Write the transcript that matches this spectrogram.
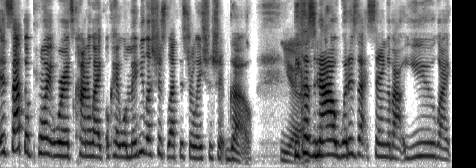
it's at the point where it's kind of like, okay, well, maybe let's just let this relationship go. Yeah. Because now, what is that saying about you? Like,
